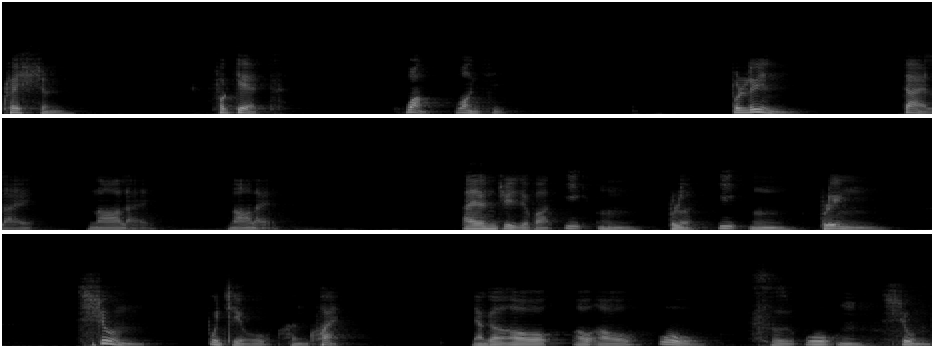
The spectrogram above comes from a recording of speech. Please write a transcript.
question，forget，忘忘记。bring，带来拿来拿来。i n g 就发一嗯，不论一嗯，bring。soon。不久，很快，两个 o o o 物死物嗯 soon。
